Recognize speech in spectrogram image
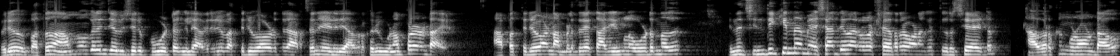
ഒരു പത്ത് നാമമെങ്കിലും ജപിച്ചൊരു പൂവിട്ടെങ്കിൽ അവരൊരു പത്ത് രൂപ കൊടുത്തിൽ അർച്ചന എഴുതി അവർക്കൊരു ഗുണപ്പെടുണ്ടായോ ആ പത്ത് രൂപ കൊണ്ട് അമ്പലത്തിലെ കാര്യങ്ങൾ ഓടുന്നത് ഇന്ന് ചിന്തിക്കുന്ന മേശാന്തിമാരുള്ള ക്ഷേത്രമാണെങ്കിൽ തീർച്ചയായിട്ടും അവർക്കും ഗുണമുണ്ടാവും.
